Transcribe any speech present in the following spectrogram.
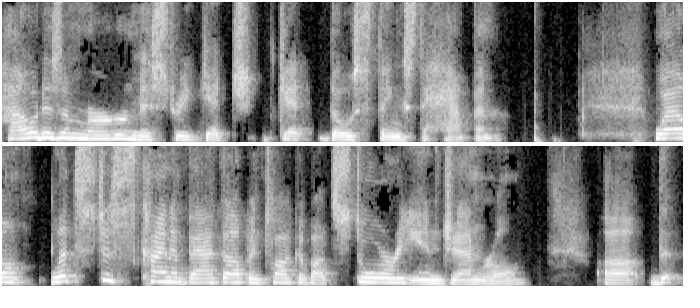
How does a murder mystery get, get those things to happen? Well, let's just kind of back up and talk about story in general. Uh, the,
